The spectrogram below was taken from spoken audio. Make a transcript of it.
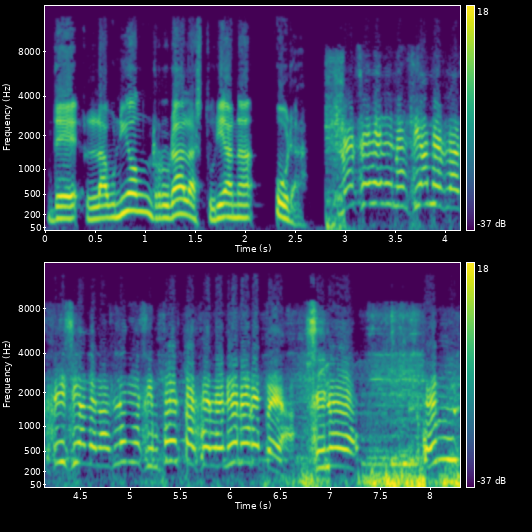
de la Unión Rural Asturiana, URA. No solo denunciamos la asfixia de las leyes impuestas por la Unión Europea, sino un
